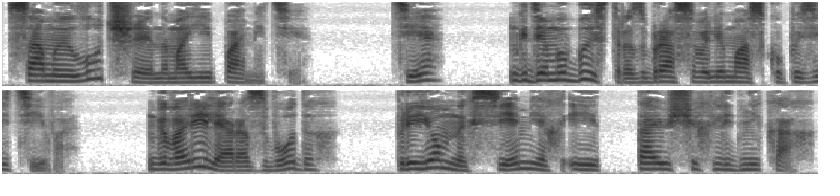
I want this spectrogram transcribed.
Самые лучшие на моей памяти — те, где мы быстро сбрасывали маску позитива, говорили о разводах, приемных семьях и тающих ледниках,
